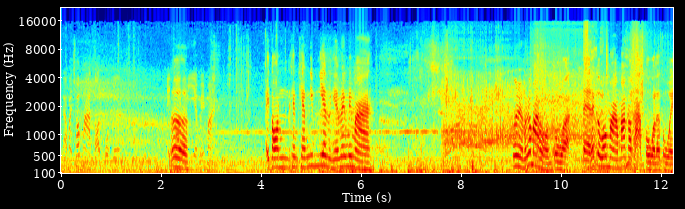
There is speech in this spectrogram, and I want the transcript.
แล้วมันชอบมาตอนหมดเลยไอเอตอนอมียังไม่มา ไอตอนแคมป์ๆเงียบๆอย่างเงี้ยแม่งไม่มาตัวเนี่ยมันก็มาสองตัว แต่ถ้าเกิดว่ามามากกว่าสามตัวแล้วซวย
